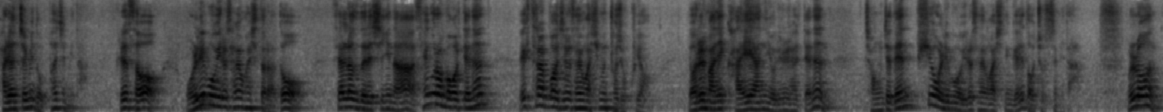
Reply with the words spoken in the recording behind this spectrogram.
발연점이 높아집니다. 그래서 올리브 오일을 사용하시더라도 샐러드 드레싱이나 생으로 먹을 때는 extra virgin을 사용하시면 더 좋고요. 열을 많이 가해야 하는 요리를 할 때는 정제된 pure 올리브 오일을 사용하시는 게 더 좋습니다. 물론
